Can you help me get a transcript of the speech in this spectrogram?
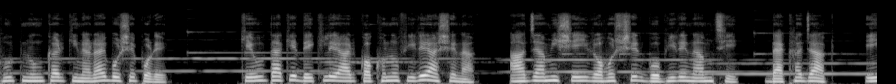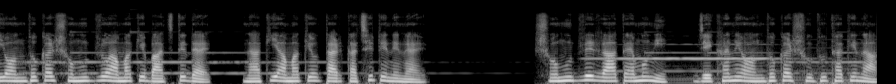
ভূত নৌকার কিনারায় বসে পড়ে। কেউ তাকে দেখলে আর কখনো ফিরে আসে না। আজ আমি সেই রহস্যের গভীরে নামছি, দেখা যাক, এই অন্ধকার সমুদ্র আমাকে বাঁচতে দেয়। নাকি আমাকেও তার কাছে টেনে নেয়। সমুদ্রের রাত এমনই, যেখানে অন্ধকার শুধু থাকে না,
